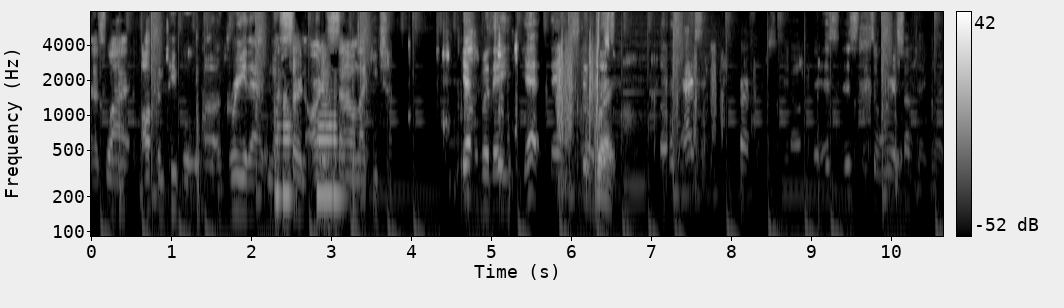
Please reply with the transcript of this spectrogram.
That's why often people uh, agree that you know, certain artists sound like each other. Yet, but they yet they still Right. So it's actually preference. You know, it's it's, it's a weird subject, but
